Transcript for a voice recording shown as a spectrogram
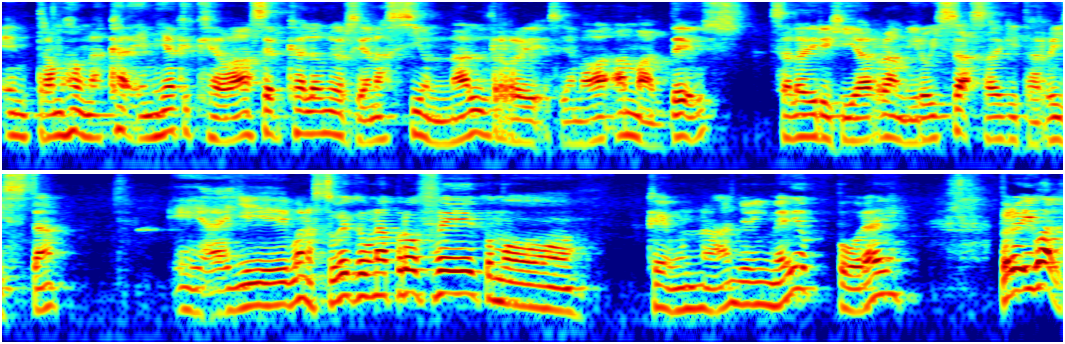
entramos a una academia que quedaba cerca de la Universidad Nacional, se llamaba Amadeus. Esa la dirigía Ramiro Izaza, guitarrista. Y allí, bueno, estuve con una profe como que un año y medio por ahí. Pero igual,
